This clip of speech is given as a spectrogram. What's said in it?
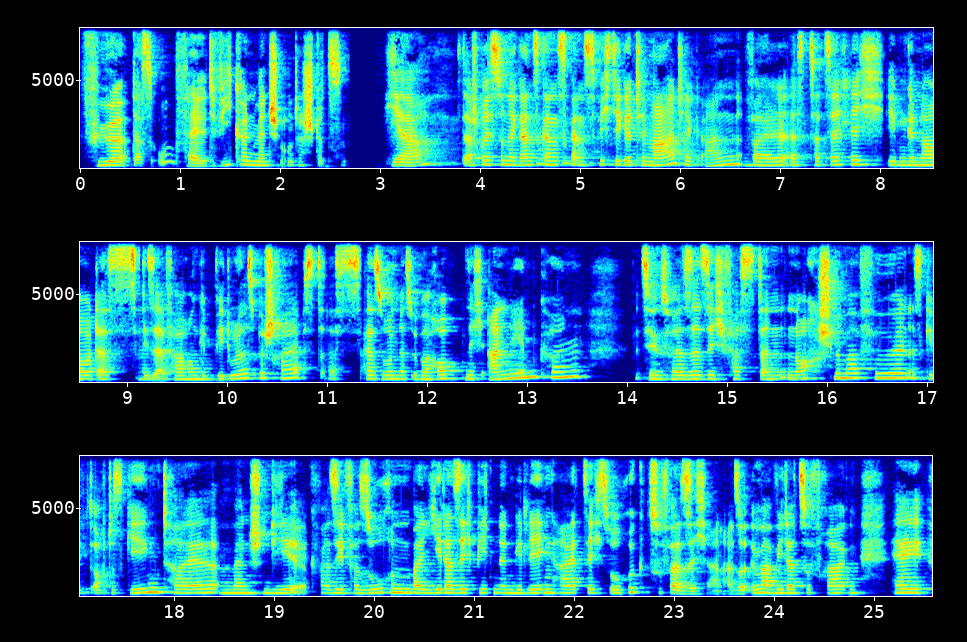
für das Umfeld, wie können Menschen unterstützen? Ja, da sprichst du eine ganz, ganz, ganz wichtige Thematik an, weil es tatsächlich eben genau das, diese Erfahrung gibt, wie du das beschreibst, dass Personen das überhaupt nicht annehmen können beziehungsweise sich fast dann noch schlimmer fühlen. Es gibt auch das Gegenteil, Menschen, die quasi versuchen, bei jeder sich bietenden Gelegenheit sich so rückzuversichern. Also immer wieder zu fragen, hey,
